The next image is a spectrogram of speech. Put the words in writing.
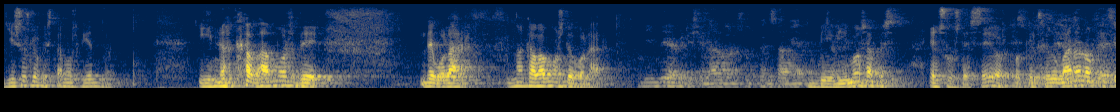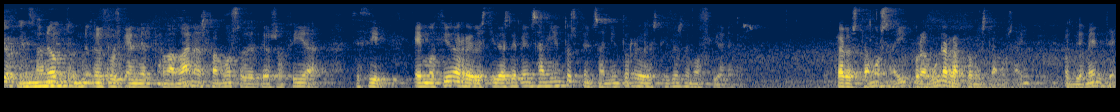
Y eso es lo que estamos viendo. Y no acabamos de, de volar, no acabamos de volar. Vive aprisionado en sus pensamientos. Vivimos en sus deseos, porque el ser humano no, no, en el Kamamanas famoso de teosofía, es decir, emociones revestidas de pensamientos, pensamientos revestidos de emociones. Claro, estamos ahí, por alguna razón estamos ahí, obviamente,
